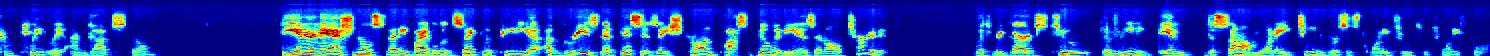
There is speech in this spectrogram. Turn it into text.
completely on God's stone. The International Study Bible Encyclopedia agrees that this is a strong possibility as an alternative with regards to the meaning in the Psalm 118, verses 23 through 24.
